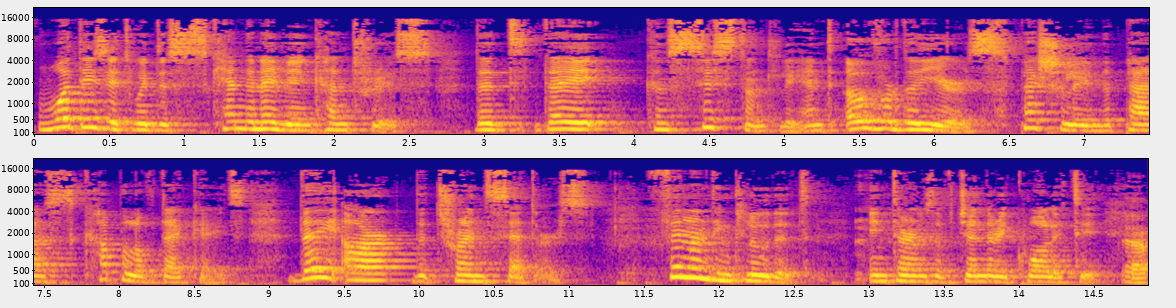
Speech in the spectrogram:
what is it with the Scandinavian countries that they consistently and over the years, especially in the past couple of decades, they are the trendsetters, Finland included, in terms of gender equality? Uh,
